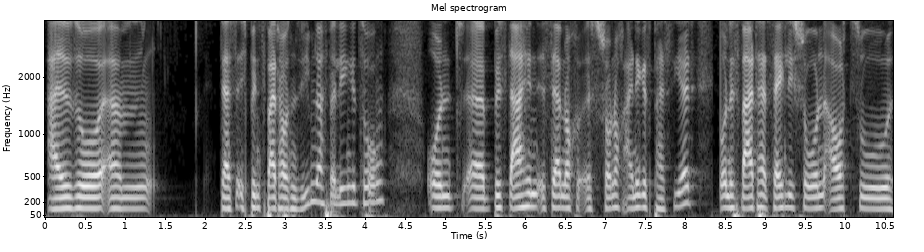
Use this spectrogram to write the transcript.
Also, ähm, das, ich bin 2007 nach Berlin gezogen und äh, bis dahin ist ja noch, ist schon noch einiges passiert und es war tatsächlich schon auch zu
